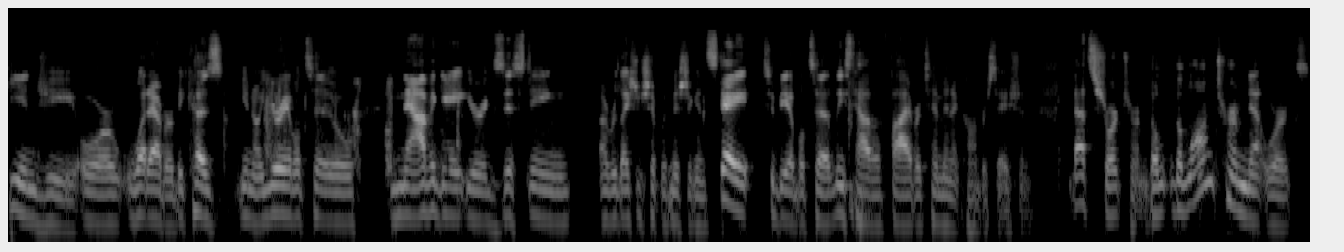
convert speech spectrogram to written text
P&G or whatever because, you know, you're able to navigate your existing uh, relationship with Michigan State to be able to at least have a 5 or 10 minute conversation. That's short term. The, the long term networks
